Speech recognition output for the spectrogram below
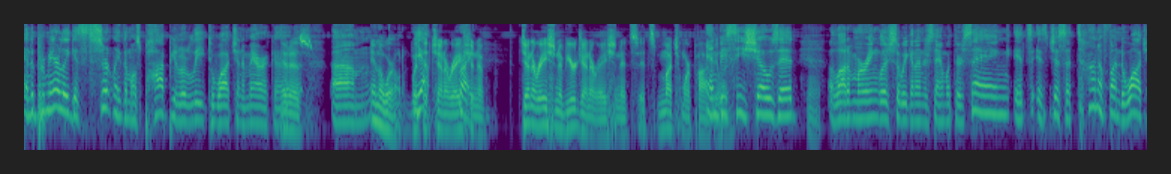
and the Premier League is certainly the most popular league to watch in America. It is Um, in the world. with Yeah, the generation of generation of your generation. It's it's much more popular. NBC shows it. Yeah. A lot of them are English, so we can understand what they're saying. It's it's just a ton of fun to watch.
